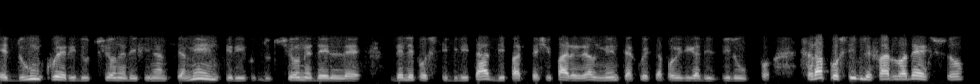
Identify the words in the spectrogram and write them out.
e dunque riduzione dei finanziamenti, riduzione delle, delle, possibilità di partecipare realmente a questa politica di sviluppo. Sarà possibile farlo adesso?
